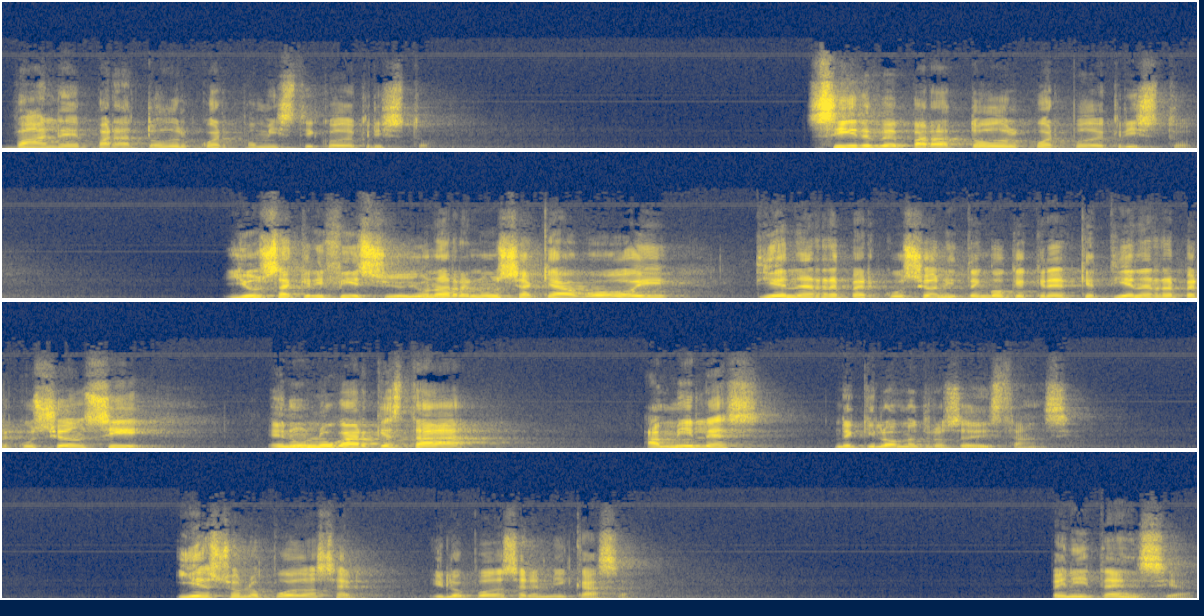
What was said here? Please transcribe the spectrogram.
vale para todo el cuerpo místico de Cristo. Sirve para todo el cuerpo de Cristo. Y un sacrificio y una renuncia que hago hoy tiene repercusión y tengo que creer que tiene repercusión, sí, en un lugar que está a miles de kilómetros de distancia. Y eso lo puedo hacer y lo puedo hacer en mi casa. Penitencia.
